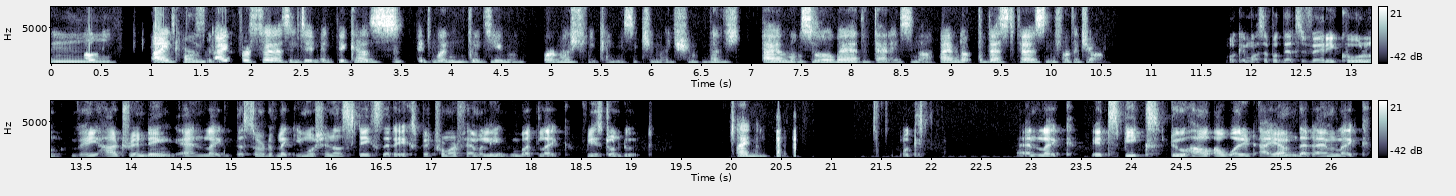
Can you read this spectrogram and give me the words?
Mm, I'm I torn. be- I prefer to do it because it wouldn't put you or Mushfiq in the situation. But I am also aware that that is not. I'm not the best person for the job. Okay, Mosapu, that's very cool, very heartrending, and like the sort of like emotional stakes that I expect from our family. But like, please don't do it. I know. Okay. And like, it speaks to how worried I am that I'm like,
